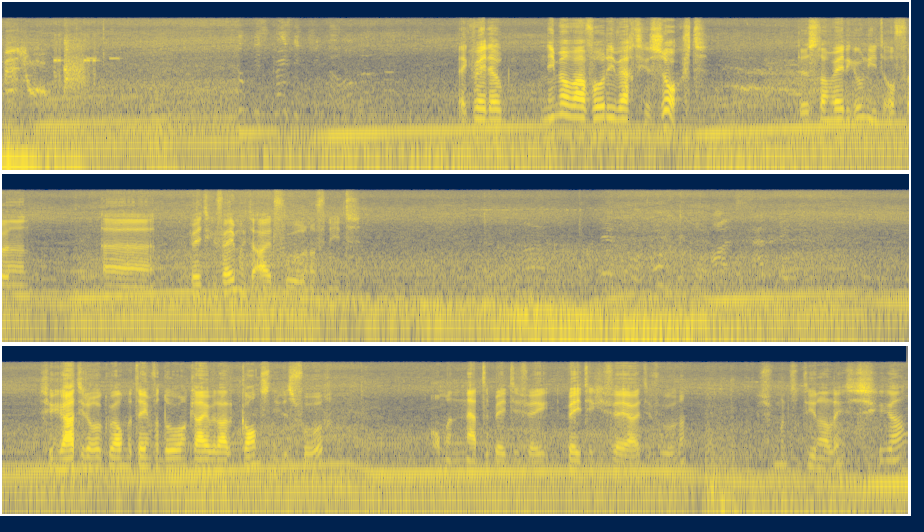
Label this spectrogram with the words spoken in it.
Visual? Ik weet ook niet meer waarvoor die werd gezocht. Dus dan weet ik ook niet of we een uh, moeten uitvoeren of niet. Gaat hij er ook wel meteen vandoor en krijgen we daar de kans niet eens voor. Om een nette BTV, BTGV uit te voeren. Dus we moeten hier naar links is gegaan.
